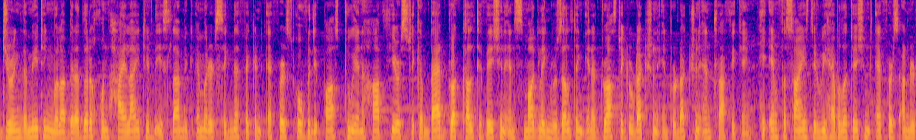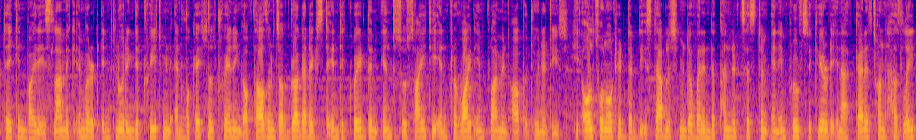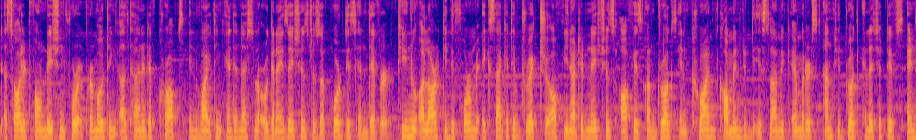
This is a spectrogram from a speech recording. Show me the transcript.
During the meeting, Mullah Biradar Khund highlighted the Islamic Emirate's significant efforts over the past two and a half years to combat drug cultivation and smuggling, resulting in a drastic reduction in production and trafficking. He emphasized the rehabilitation efforts undertaken by the Islamic Emirate, including the treatment and vocational training of thousands of drug addicts to integrate them into society and provide employment opportunities. He also noted that the establishment of an independent system and improved security in Afghanistan has laid a solid foundation for promoting alternative crops, inviting international organizations to support this endeavor. Pinu Alarki, the former executive director of the United Nations Office on Drugs and Crime, commended the Islamic Emirates anti-drug initiatives and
